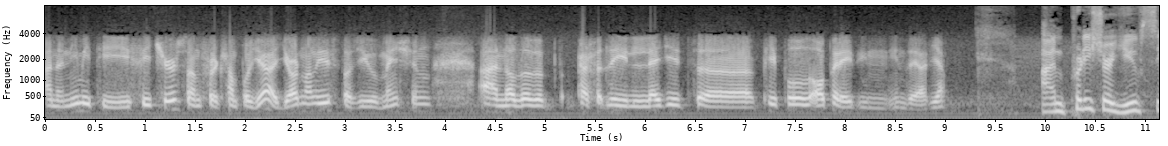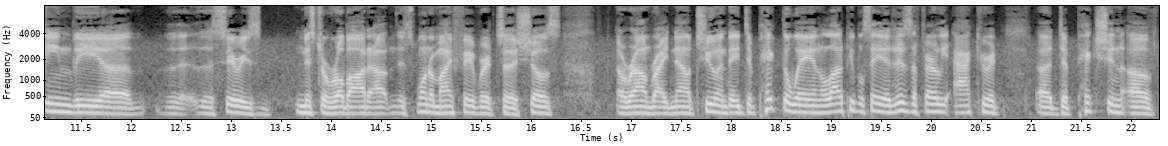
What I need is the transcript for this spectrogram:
anonymity features. And for example, yeah, journalists, as you mentioned, and other perfectly legit people operate in, in there. Yeah. I'm pretty sure you've seen the uh, the, the, series Mr. Robot. Uh, it's one of my favorite uh, shows around right now too, and they depict the way, and a lot of people say it is a fairly accurate uh, depiction of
